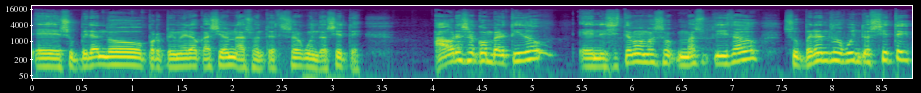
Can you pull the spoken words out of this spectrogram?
eh, superando por primera ocasión a su antecesor Windows 7. Ahora se ha convertido en el sistema más, más utilizado, superando Windows 7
